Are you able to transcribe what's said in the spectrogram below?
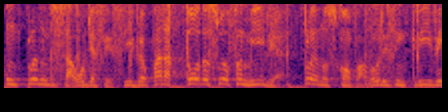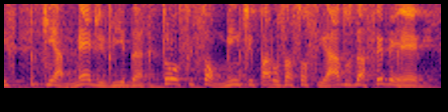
um plano de saúde acessível para toda a sua família. Planos com valores incríveis que a Medvida trouxe somente para os associados da CDL.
